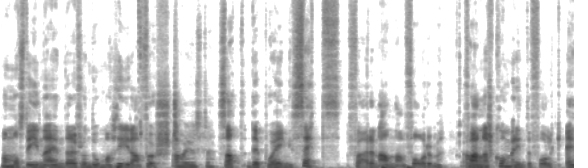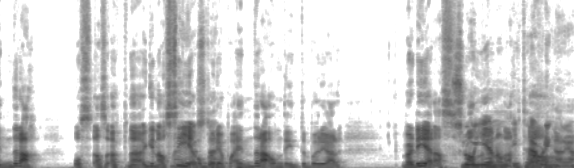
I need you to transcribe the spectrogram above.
man måste in och ändra det från domarsidan först. Ja. Så att det poäng sätts för en annan form. För Ja. annars kommer inte folk ändra, och, alltså öppna ögonen och se Nej, och börja på ändra om det inte börjar värderas Slå igenom i tävlingar, ja.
